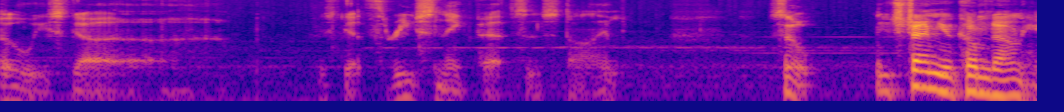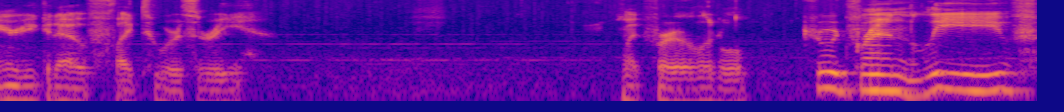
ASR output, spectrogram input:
Oh, he's got He's got three snake pets this time. So, each time you come down here, you could have like two or three. Wait for a little druid friend to leave.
